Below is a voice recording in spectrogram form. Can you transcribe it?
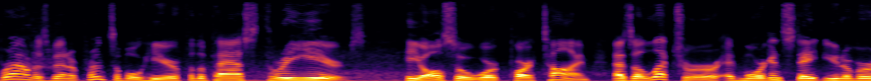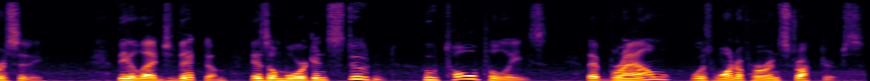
Brown has been a principal here for the past three years. He also worked part-time as a lecturer at Morgan State University. The alleged victim is a Morgan student who told police that Brown was one of her instructors.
